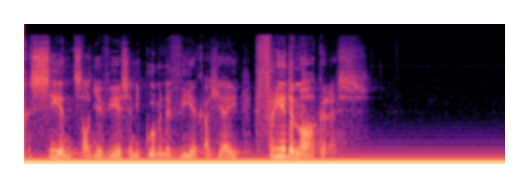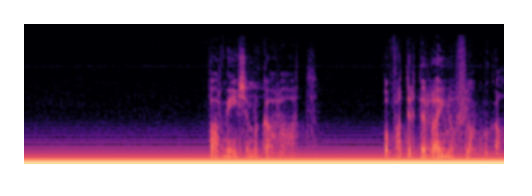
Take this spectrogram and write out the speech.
Geseënd sal jy wees in die komende week as jy vredemaker is. Waar mense mekaar haat op watter terrein of vlak ook al.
